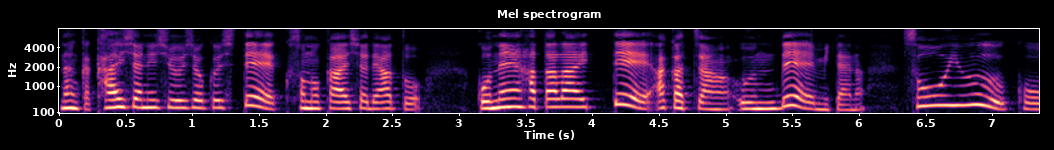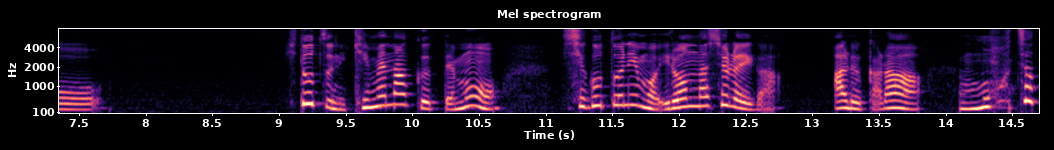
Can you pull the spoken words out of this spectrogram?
なんか会社に就職してその会社であと5年働いて赤ちゃん産んでみたいな。そういうこう一つに決めなくても仕事にもいろんな種類があるからもうちょっ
